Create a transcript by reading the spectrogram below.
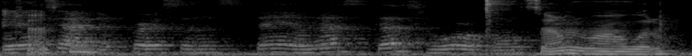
tra- Antidepressants. Damn, that's that's horrible. something wrong with him.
